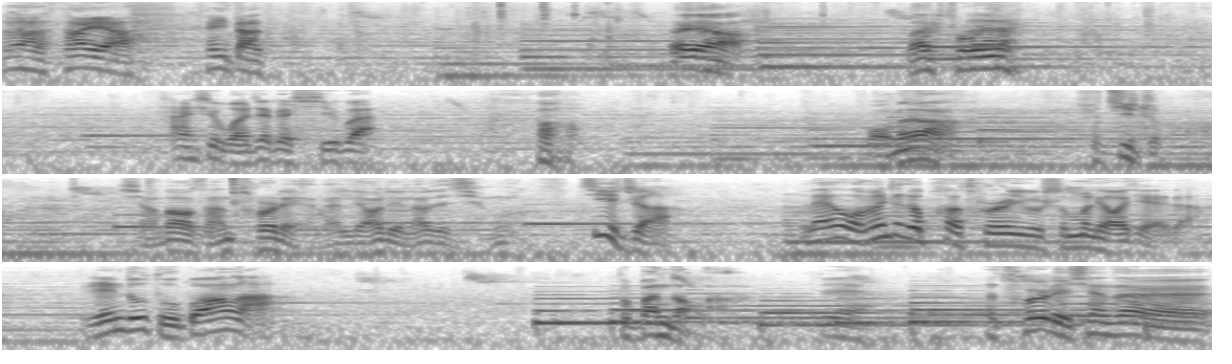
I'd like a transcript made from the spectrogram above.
问。啊，大爷，给你打。哎呀，来抽根烟。还是我这个习惯。我们啊是记者，想到咱村里来了解了解情况。记者，来我们这个破村有什么了解的？人都走光了。都搬走了。对。那村里现在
